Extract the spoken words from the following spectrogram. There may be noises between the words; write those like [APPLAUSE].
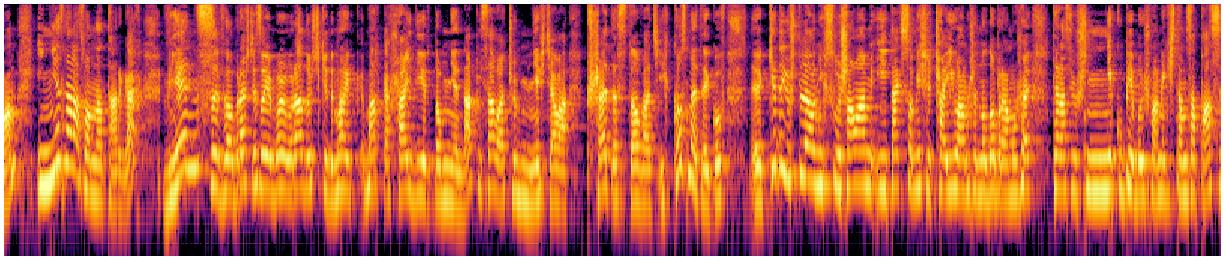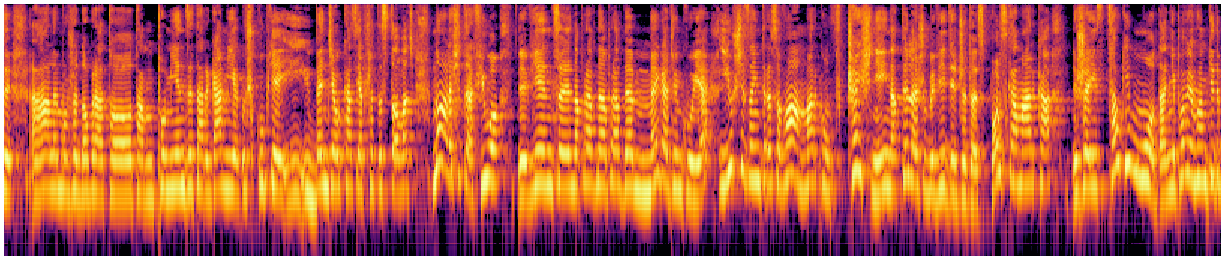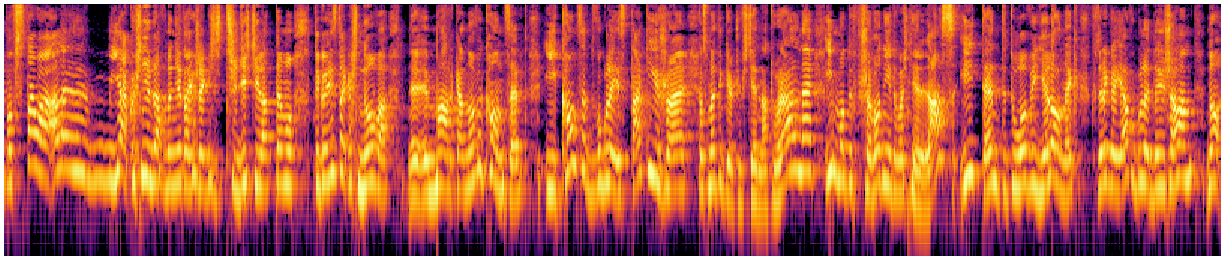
i nie znalazłam na targach, więc wyobraźcie sobie moją radość, kiedy mark, marka Shaidir do mnie napisała, czy nie chciała przetestować ich kosmetyków. E, Kiedy już tyle o nich słyszałam i tak sobie się czaiłam, że no dobra, może teraz już nie kupię, bo już mam jakieś tam zapasy, ale może dobra, to tam pomiędzy targami jakoś kupię i, i będzie okazja przetestować. No ale się trafiło, e, więc e, naprawdę, naprawdę mega dziękuję. I już się zainteresowałam marką wcześniej, na tyle, żeby wiedzieć, że to jest polska marka, że jest całkiem młoda. Nie powiem wam kiedy powstała, ale jakoś niedawno, nie tak, że jakieś 30 lat temu, tylko jest to jakaś nowa e, marka, nowy koncept. I koncept w ogóle jest taki, że kosmetyki oczywiście naturalne i motyw przewodni to właśnie las i ten tytułowy jelonek, którego ja w ogóle dojrzałam, no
